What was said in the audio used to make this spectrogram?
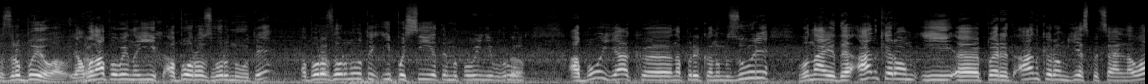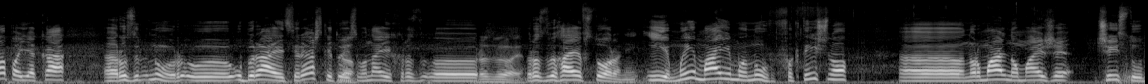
зробила. Да. вона повинна їх або розгорнути, або Да. розгорнути і посіяти ми повинні в ґрунт. Або як, е, наприклад, у Мзурі, вона йде анкером, і е, перед анкером є спеціальна лапа, яка роз, ну, е, убирає ці рештки, тобто Да. вона їх роз, е, Розвиває. роздвигає в стороні. І ми маємо ну, фактично е, нормально, майже чисту,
